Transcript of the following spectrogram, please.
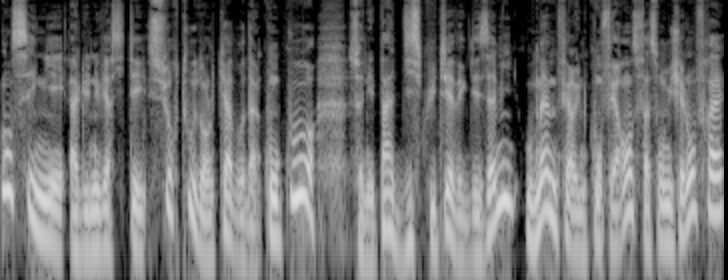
Enseigner à l'université, surtout dans le cadre d'un concours, ce n'est pas discuter avec des amis ou même faire une conférence façon Michel Onfray.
